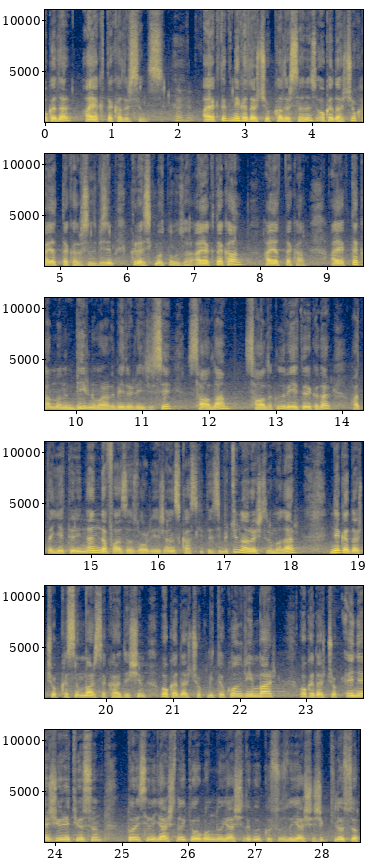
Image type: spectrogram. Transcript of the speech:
o kadar ayakta kalırsınız. Ayakta ne kadar çok kalırsanız o kadar çok hayatta kalırsınız. Bizim klasik mottomuz var. Ayakta kal, hayatta kal. Ayakta kalmanın bir numaralı belirleyicisi sağlam, sağlıklı ve yeteri kadar hatta yeterinden de fazla zorlayacağınız kas kitlesi. Bütün araştırmalar ne kadar çok kasın varsa kardeşim o kadar çok mitokondrin var, o kadar çok enerji üretiyorsun. Dolayısıyla yaşlılık yorgunluğu, yaşlılık uykusuzluğu, yaşlılık kilosu,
